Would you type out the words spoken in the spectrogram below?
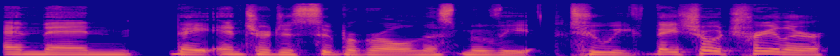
and then they introduce Supergirl in this movie two weeks. They show a trailer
